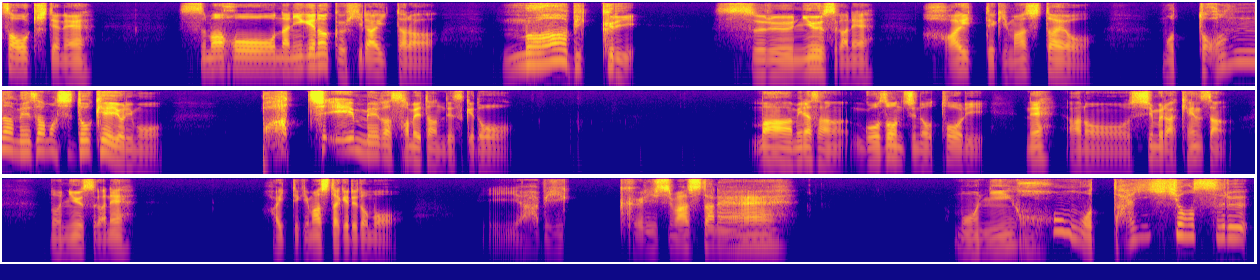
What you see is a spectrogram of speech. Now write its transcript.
朝起きてね、スマホを何気なく開いたら、まあびっくりするニュースがね、入ってきましたよ。もうどんな目覚まし時計よりも、バッチー目が覚めたんですけど、まあ皆さんご存知の通り、ね、あのー、志村けんさんのニュースがね、入ってきましたけれども、いや、びっくりしましたね。もう日本を代表する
